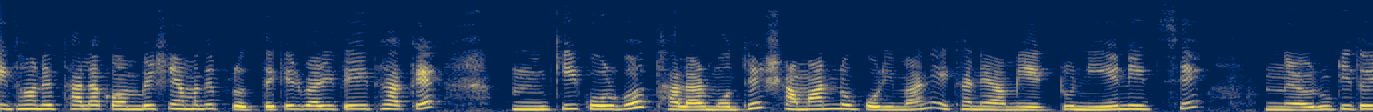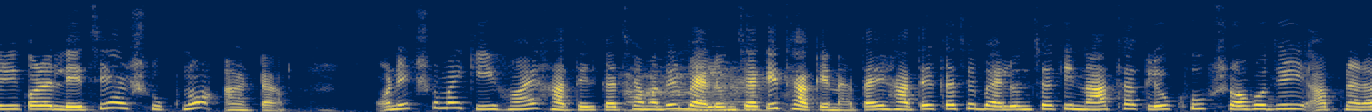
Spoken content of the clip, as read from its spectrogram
এই ধরনের থালা কম বেশি আমাদের প্রত্যেকের বাড়িতেই থাকে। কি করব? থালার মধ্যে সামান্য পরিমাণ এখানে আমি একটু নিয়ে নিচ্ছি। রুটি তৈরি করা লেচি আর শুকনো আটা। অনেক সময় কি হয় হাতের কাছে আমাদের ব্যালন চাকি থাকে না। তাই হাতের কাছে ব্যালন চাকি না থাকলেও খুব সহজেই আপনারা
